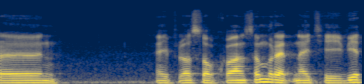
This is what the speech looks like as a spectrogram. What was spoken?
ริญ ให้ประสบความสำเร็จในชีวิต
